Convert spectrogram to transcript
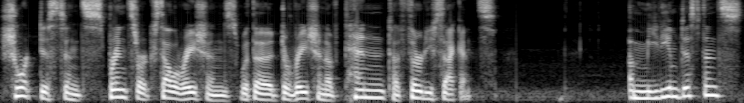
short distance sprints or accelerations with a duration of 10 to 30 seconds a medium distance,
